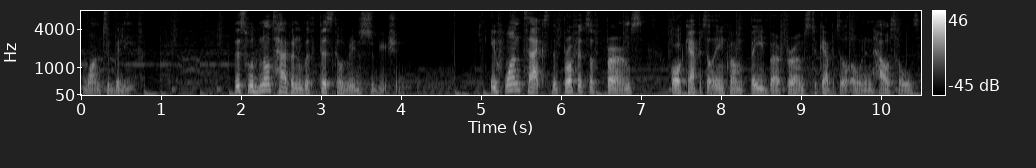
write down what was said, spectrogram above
one to believe. This would not happen with fiscal redistribution. If one taxed the profits of firms or capital income paid by firms to capital owning households,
